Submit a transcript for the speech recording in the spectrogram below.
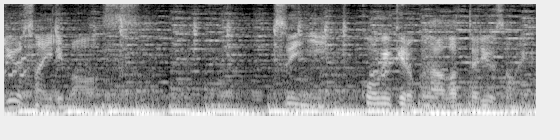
龍さん入れます。ついに攻撃力の上がった龍さんを投入し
